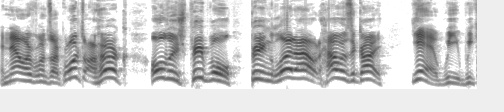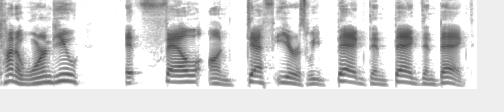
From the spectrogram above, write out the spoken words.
And now everyone's like, what the heck? All these people being let out. How is a guy? Yeah, we, we kind of warned you. It fell on deaf ears. We begged and begged and begged.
